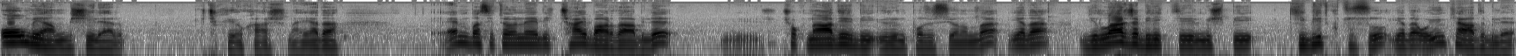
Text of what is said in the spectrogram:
Olmayan bir şeyler çıkıyor karşına ya da en basit örneğe bir çay bardağı bile çok nadir bir ürün pozisyonunda ya da yıllarca biriktirilmiş bir kibrit kutusu ya da oyun kağıdı bile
